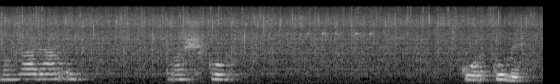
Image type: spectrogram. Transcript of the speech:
Možná dám i trošku kurkumy.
